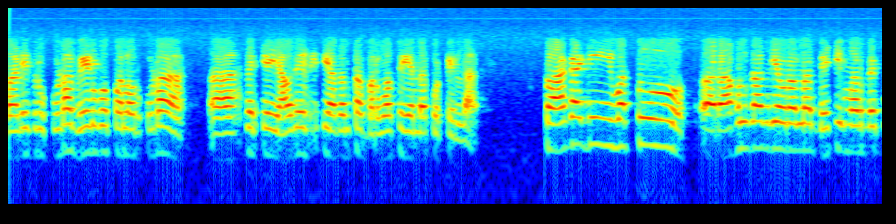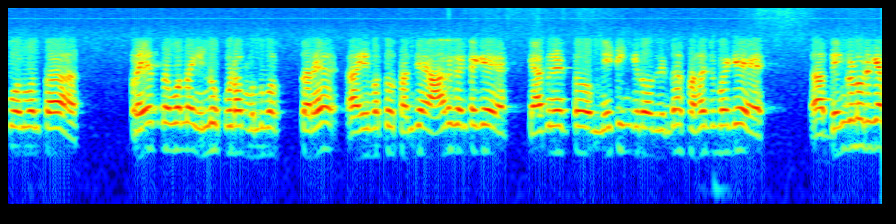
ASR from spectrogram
ಮಾಡಿದ್ರು ಕೂಡ ವೇಣುಗೋಪಾಲ್ ಅವರು ಕೂಡ ಅದಕ್ಕೆ ಯಾವುದೇ ರೀತಿಯಾದಂತ ಭರವಸೆಯನ್ನ ಕೊಟ್ಟಿಲ್ಲ. ಸೊ ಹಾಗಾಗಿ ಇವತ್ತು ರಾಹುಲ್ ಗಾಂಧಿ ಅವರನ್ನ ಭೇಟಿ ಮಾಡ್ಬೇಕು ಅನ್ನುವಂತ ಪ್ರಯತ್ನವನ್ನ ಇನ್ನೂ ಕೂಡ ಮುಂದುವರಿಸ್ತಾರೆ. ಇವತ್ತು ಸಂಜೆ ಆರು ಗಂಟೆಗೆ ಕ್ಯಾಬಿನೆಟ್ ಮೀಟಿಂಗ್ ಇರೋದ್ರಿಂದ ಸಹಜವಾಗಿ ಬೆಂಗಳೂರಿಗೆ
